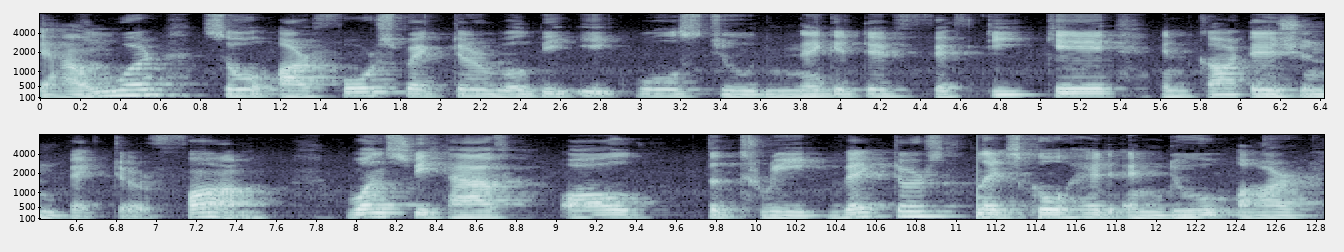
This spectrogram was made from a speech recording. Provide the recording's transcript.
downward, so our force vector will be equals to negative 50k in Cartesian vector form. Once we have all the three vectors, let's go ahead and do our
